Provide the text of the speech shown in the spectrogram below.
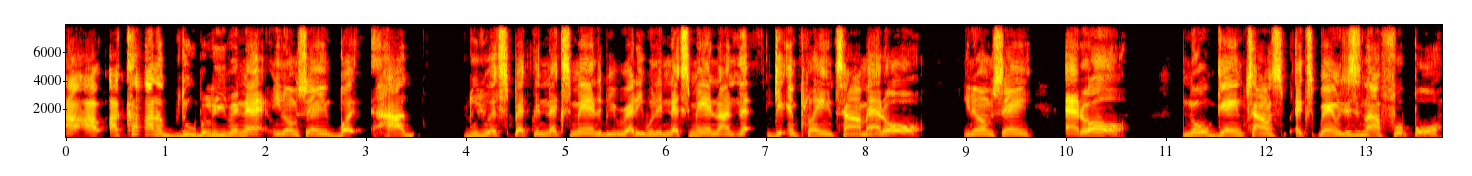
I I, I kind of do believe in that. You know what I'm saying? But how do you expect the next man to be ready when the next man not getting playing time at all? You know what I'm saying? At all. No game time experience. This is not football.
